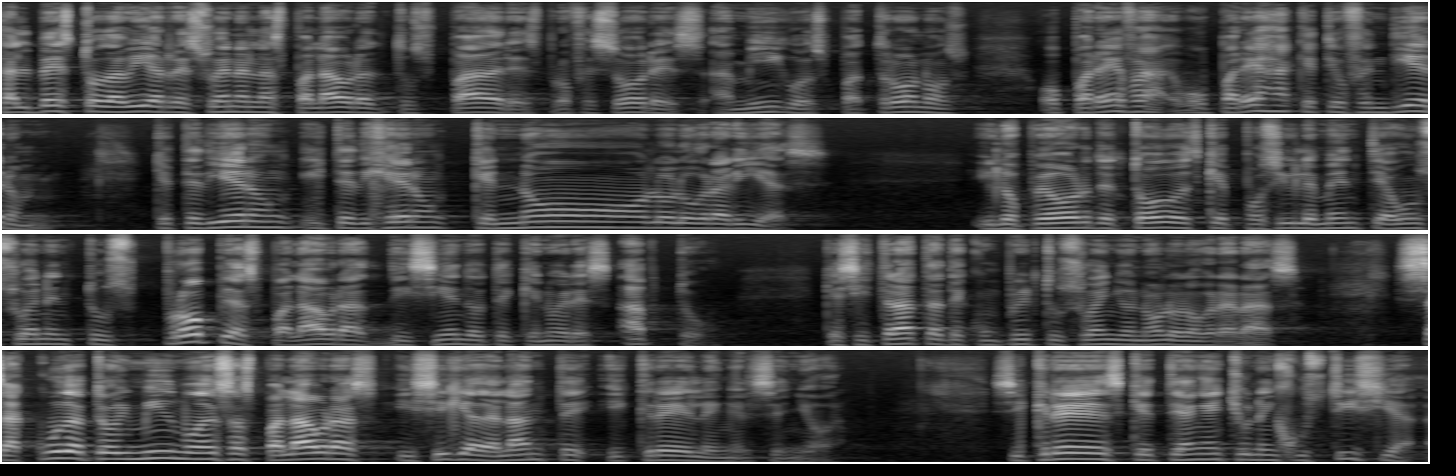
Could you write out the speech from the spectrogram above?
Tal vez todavía resuenan las palabras de tus padres, profesores, amigos, patronos o pareja, o pareja que te ofendieron, que te dieron y te dijeron que no lo lograrías. Y lo peor de todo es que posiblemente aún suenen tus propias palabras diciéndote que no eres apto, que si tratas de cumplir tu sueño no lo lograrás. Sacúdate hoy mismo de esas palabras y sigue adelante y créele en el Señor. Si crees que te han hecho una injusticia,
